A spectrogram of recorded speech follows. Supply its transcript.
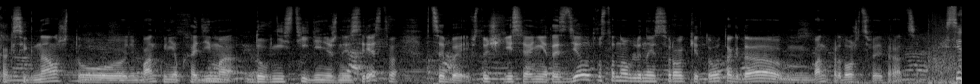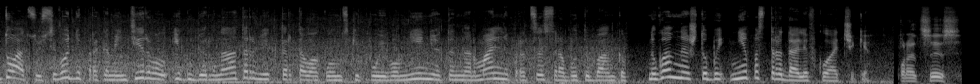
как сигнал, что банку необходимо довнести денежные средства в ЦБ. И в случае, если они это сделают в установленные сроки, то тогда банк продолжит свои операции. Ситуацию сегодня прокомментировал и губернатор Виктор Толоконский. По его мнению, это нормальный процесс работы банков. Но главное, чтобы не пострадали вкладчики процесс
